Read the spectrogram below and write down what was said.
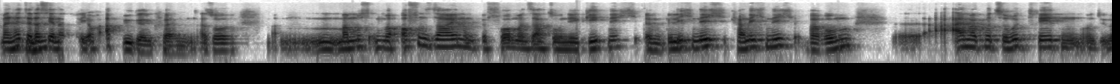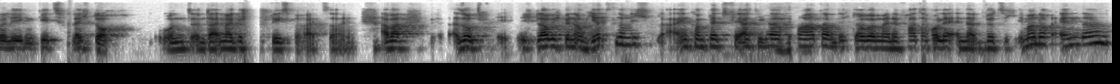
man hätte mhm. das ja natürlich auch abbügeln können. Also man muss immer offen sein und bevor man sagt, so, nee, geht nicht, ähm, will ich nicht, kann ich nicht, warum, äh, einmal kurz zurücktreten und überlegen, geht es vielleicht doch und äh, da immer gesprächsbereit sein. Aber also ich glaube, ich bin auch jetzt noch nicht ein komplett fertiger Vater und ich glaube, meine Vaterrolle ändert, wird sich immer noch ändern,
